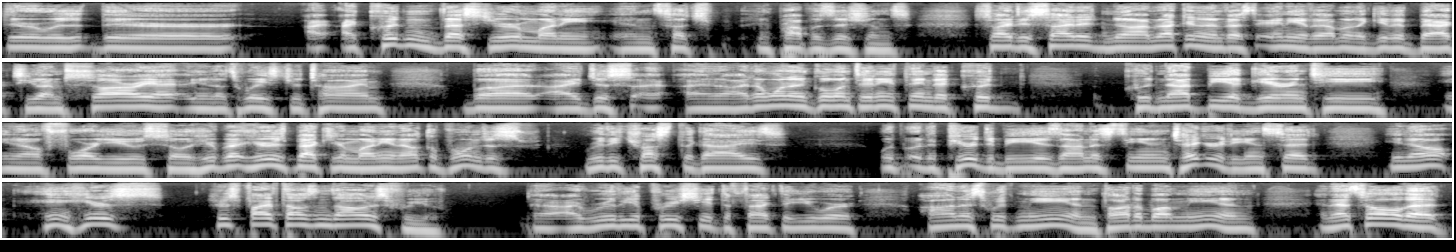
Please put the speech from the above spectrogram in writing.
there was there. I, I couldn't invest your money in such propositions. So I decided, no, I'm not going to invest any of it. I'm going to give it back to you. I'm sorry, I, you know, it's waste your time, but I just, I, I don't want to go into anything that could, could not be a guarantee, you know, for you. So here, here's back your money. And Al Capone just really trust the guys, what, what appeared to be his honesty and integrity, and said, you know, hey, here's here's five thousand dollars for you. I really appreciate the fact that you were honest with me and thought about me, and and that's all that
